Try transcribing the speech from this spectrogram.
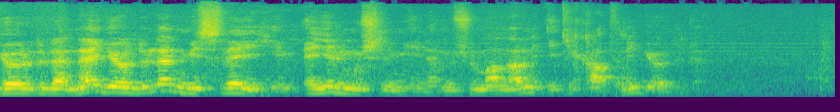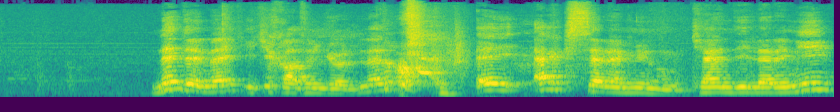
gördüler. Ne gördüler? Misleyhim. Eğil müslimine. Müslümanların iki katını gördüler. Ne demek iki katını gördüler? Ey eksere minhum kendilerini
